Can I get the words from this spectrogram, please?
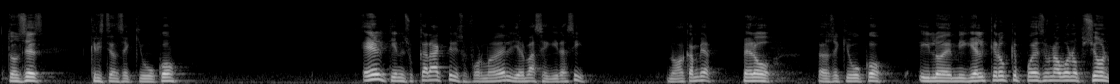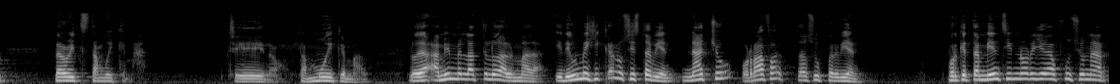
Entonces, Cristian se equivocó. Él tiene su carácter y su forma de él y él va a seguir así. No va a cambiar. Pero, pero se equivocó. Y lo de Miguel creo que puede ser una buena opción, pero ahorita está muy quemado. Sí, no. Está muy quemado. Lo de- a mí me late lo de Almada. Y de un mexicano sí está bien. Nacho o Rafa está súper bien. Porque también si no llega a funcionar,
